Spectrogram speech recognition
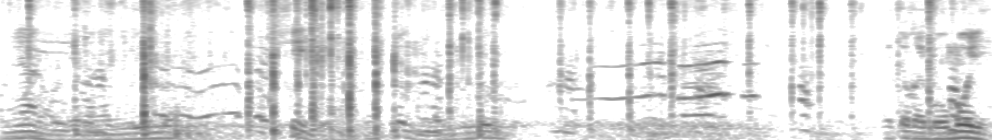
ano yan, oh, hindi na naglilimlim. Sige, nangitlog, naglilimlim. Ito kay Boboy.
